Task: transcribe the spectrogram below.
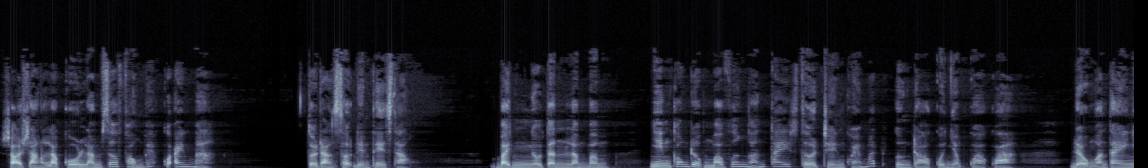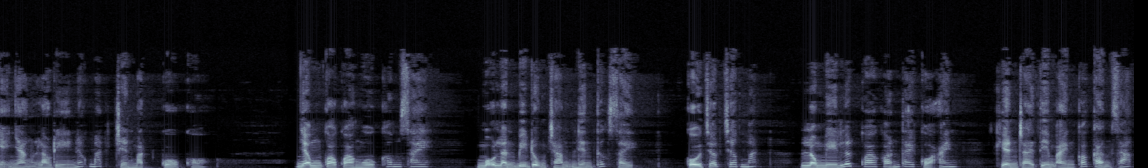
rõ ràng là cô làm dơ phòng bếp của anh mà. Tôi đáng sợ đến thế sao? Bách Ngưu Tân lầm bầm, nhìn không được mà vươn ngón tay sờ trên khóe mắt ửng đỏ của nhậm Quả Quả, Đầu ngón tay nhẹ nhàng lau đi nước mắt trên mặt của cô. Nhậm Quả Quả ngủ không say, mỗi lần bị đụng chạm liền thức dậy. Cô chớp chớp mắt, lồng mi lướt qua ngón tay của anh, khiến trái tim anh có cảm giác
